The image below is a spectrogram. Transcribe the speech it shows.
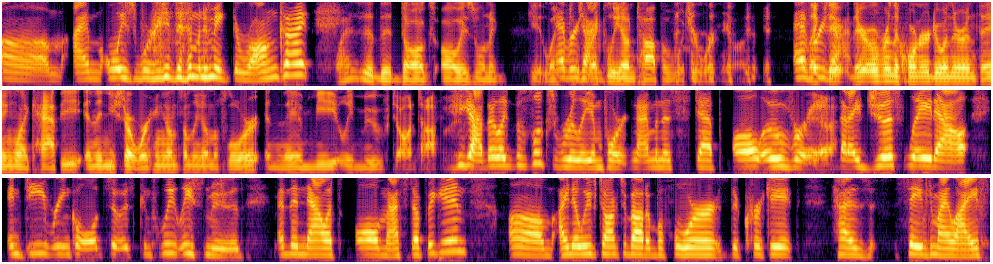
Um I'm always worried that I'm going to make the wrong cut Why is it that dogs always want to get like Every time. directly on top of what you're working on? every like they're, time. they're over in the corner doing their own thing, like happy, and then you start working on something on the floor, and they immediately move to on top of it. Yeah, they're like, this looks really important. I'm gonna step all over it Yeah. that I just laid out and de-wrinkled so it's completely smooth. And then now it's all messed up again. Um, I know we've talked about it before. The Cricut has saved my life.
